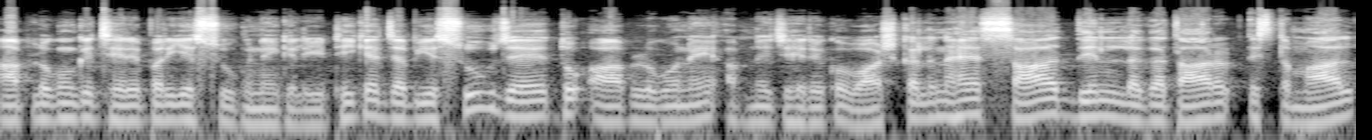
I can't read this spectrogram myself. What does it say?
आप लोगों के चेहरे पर यह सूखने के लिए, ठीक है। जब ये सूख जाए तो आप लोगों ने अपने चेहरे को वॉश कर लेना है। सात दिन लगातार इस्तेमाल,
